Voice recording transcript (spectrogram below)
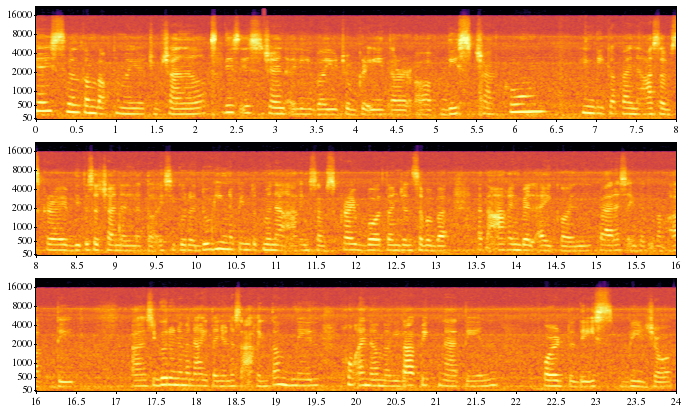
guys! Welcome back to my YouTube channel. This is Jen Aliba, YouTube creator of This Chat. Kung hindi ka pa nakasubscribe dito sa channel na to, ay siguraduhin na pindutin mo na ang aking subscribe button dyan sa baba at ang aking bell icon para sa iba't ibang update. Ah, siguro naman nakita nyo na sa aking thumbnail kung ano ang magiging topic natin for today's video.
